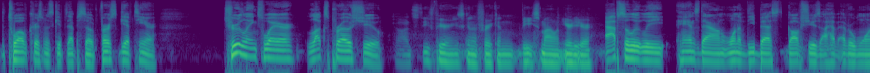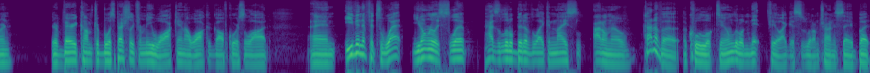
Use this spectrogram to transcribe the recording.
The 12 Christmas gift episode. First gift here. True Linkswear Lux Pro shoe. God, Steve is going to freaking be smiling ear to ear. Absolutely, hands down, one of the best golf shoes I have ever worn. They're very comfortable, especially for me walking. I walk a golf course a lot. And even if it's wet, you don't really slip. Has a little bit of like a nice, I don't know, kind of a, a cool look to him, A little knit feel, I guess is what I'm trying to say. But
